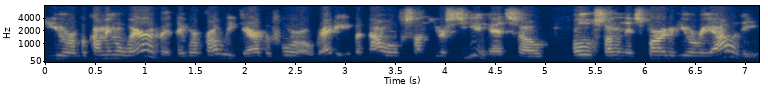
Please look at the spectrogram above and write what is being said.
you're becoming aware of it. They were probably there before already, but now all of a sudden you're seeing it. So all of a sudden it's part of your reality.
